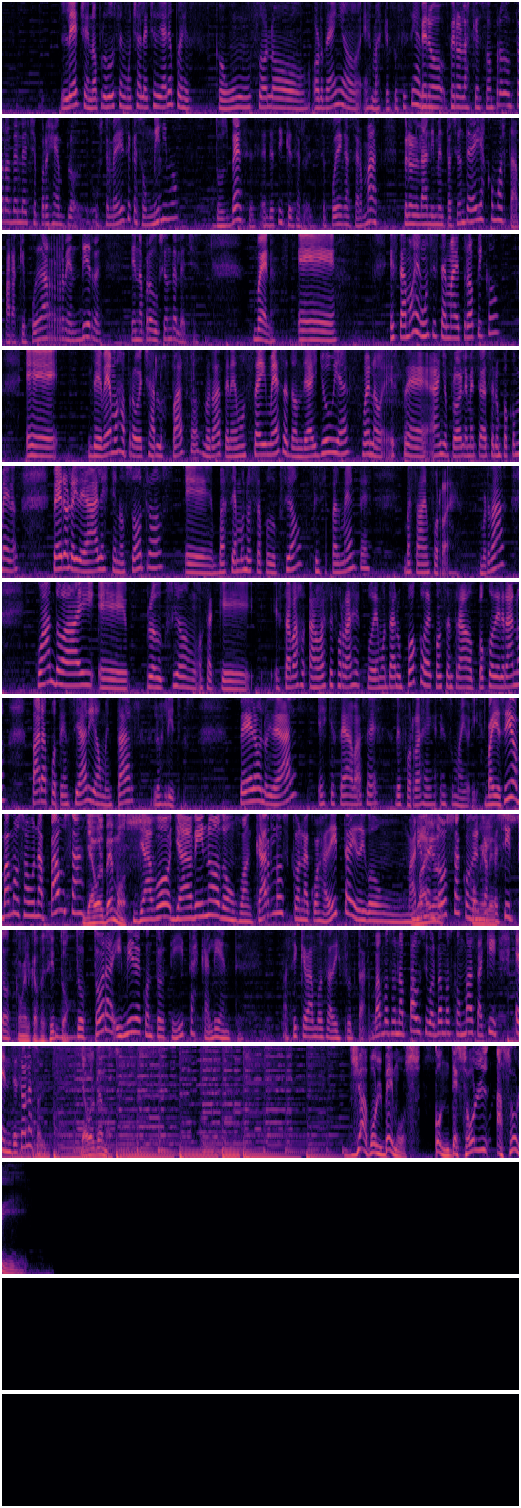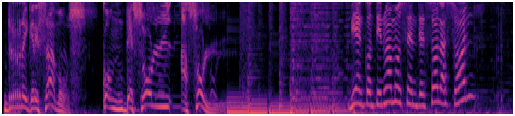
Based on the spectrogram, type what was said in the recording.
leche, no producen mucha leche diaria, pues con un solo ordeño es más que suficiente. Pero, pero las que son productoras de leche, por ejemplo, usted me dice que son mínimo dos veces, es decir, que se, pueden hacer más, pero la alimentación de ellas, ¿cómo está? Para que pueda rendir en la producción de leche. Bueno, eh, estamos en un sistema de trópico. Eh, debemos aprovechar los pastos, ¿verdad? Tenemos seis meses donde hay lluvias. Bueno, este año probablemente va a ser un poco menos, pero lo ideal es que nosotros eh, basemos nuestra producción principalmente basada en forrajes, ¿verdad? Cuando hay eh, producción, o sea que está a base de forrajes, podemos dar un poco de concentrado, un poco de grano para potenciar y aumentar los litros. Pero lo ideal es que sea a base de forraje en su mayoría. Vallecillo, vamos a una pausa. Ya volvemos. Ya, ya vino don Juan Carlos con la cuajadita y digo don Mario, Mendoza con, el, cafecito. con el cafecito. Doctora, y mire con tortillitas calientes. Así que vamos a disfrutar. Vamos a una pausa y volvemos con más aquí en De Sol a Sol. Ya volvemos. Ya volvemos con De Sol a Sol. Regresamos con De Sol a Sol. Bien, continuamos en De Sol a Sol.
